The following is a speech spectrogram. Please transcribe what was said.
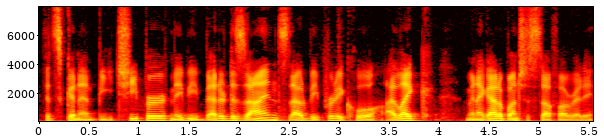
if it's gonna be cheaper, maybe better designs, that would be pretty cool. I like. I mean, I got a bunch of stuff already,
